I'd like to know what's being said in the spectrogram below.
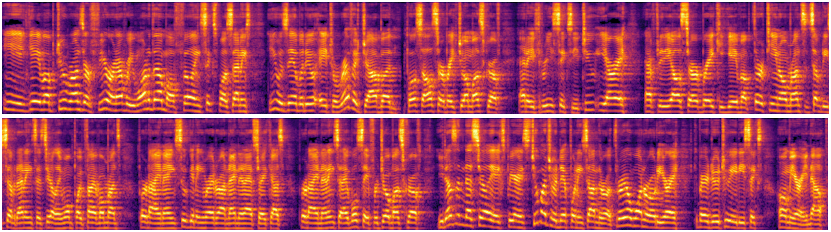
he gave up two runs or fewer in every one of them while filling six plus innings. He was able to do a terrific job, but post All Star break, Joe Musgrove had a 362 ERA. After the All Star break, he gave up 13 home runs in 77 innings. That's nearly 1.5 home runs per nine innings, still getting right around 9.5 strikeouts per nine innings. And I will say for Joe Musgrove, he doesn't necessarily experience too much of a dip when he's on the road. 301 road ERA compared to a 286 home ERA. Now,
